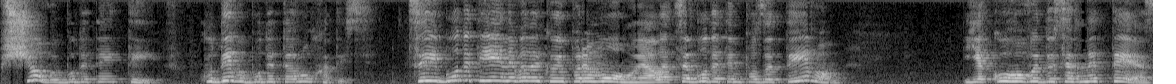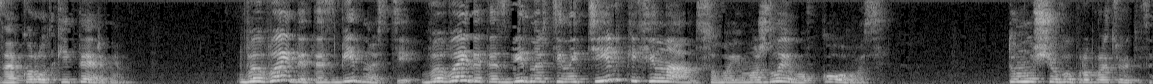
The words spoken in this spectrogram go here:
В що ви будете йти? Куди ви будете рухатись? Це і буде тією невеликою перемогою, але це буде тим позитивом, якого ви досягнете за короткий термін. Ви вийдете з бідності, ви вийдете з бідності не тільки фінансової, можливо, в когось, тому що ви пропрацюєте це,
